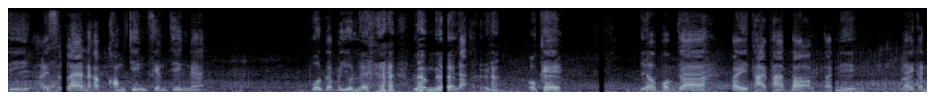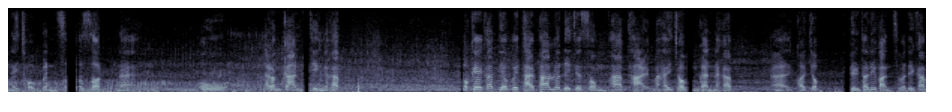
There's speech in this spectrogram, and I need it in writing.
ที่ไอซ์แลนด์นะครับ ของจริงเสียงจริงนะพูดแบบไม่หยุดเลย เริ่มเหนื่อยละโอเค เดี๋ยวผมจะไปถ่ายภาพต่อ ตอนนี้ไล่กันให้ชมกันสดๆนะ โอ้โหอลังการจริงนะครับ โอเคครับ เดี๋ยวไปถ่ายภาพแล้วเดี๋ยวจะส่งภาพถ่ายมาให้ชมกันนะครับอขอจบเพียงเท่านี้ก่อน สวัสดีครับ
